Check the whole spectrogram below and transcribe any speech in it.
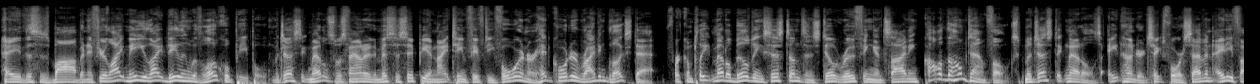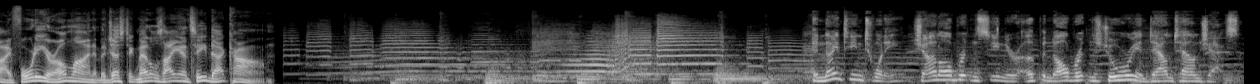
Hey, this is Bob, and if you're like me, you like dealing with local people. Majestic Metals was founded in Mississippi in 1954 and are headquartered right in Gluckstadt. For complete metal building systems and steel roofing and siding, call the hometown folks. Majestic Metals, 800-647-8540 or online at majesticmetalsinc.com. In 1920, John Albritton Sr. opened Albritton's Jewelry in downtown Jackson.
